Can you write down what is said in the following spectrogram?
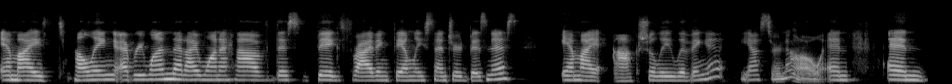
am I telling everyone that I want to have this big, thriving, family centered business? Am I actually living it? Yes or no? And and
